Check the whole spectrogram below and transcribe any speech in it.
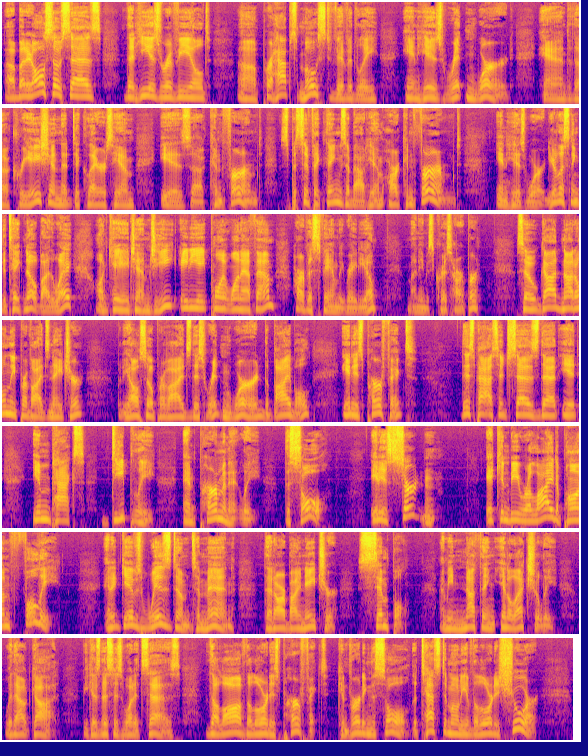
Uh, but it also says that He is revealed uh, perhaps most vividly in His written word and the creation that declares him is uh, confirmed. Specific things about him are confirmed in his word. You're listening to Take Note, by the way, on KHMG 88.1 FM, Harvest Family Radio. My name is Chris Harper. So, God not only provides nature, but he also provides this written word, the Bible. It is perfect. This passage says that it impacts deeply and permanently the soul. It is certain. It can be relied upon fully. And it gives wisdom to men that are by nature simple. I mean, nothing intellectually without God, because this is what it says The law of the Lord is perfect, converting the soul. The testimony of the Lord is sure,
